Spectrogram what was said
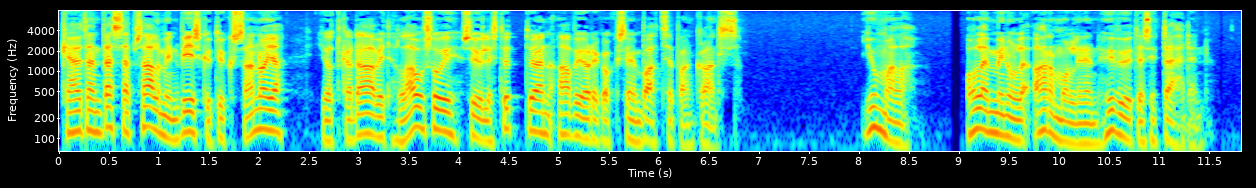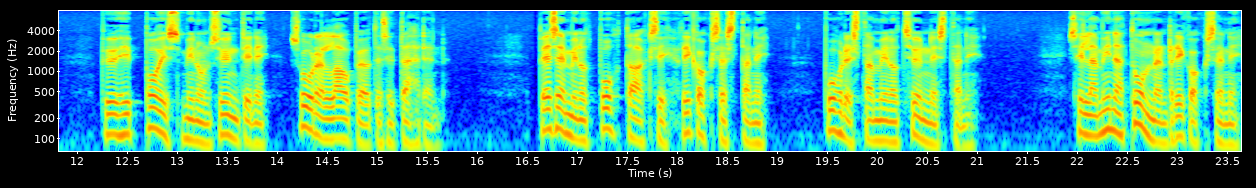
Käytän tässä psalmin 51 sanoja, jotka David lausui syyllistyttyään aviorikokseen Batsepan kanssa. Jumala, ole minulle armollinen hyvyytesi tähden. Pyyhi pois minun syntini suuren laupeutesi tähden. Pese minut puhtaaksi rikoksestani, puhdista minut synnistäni sillä minä tunnen rikokseni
